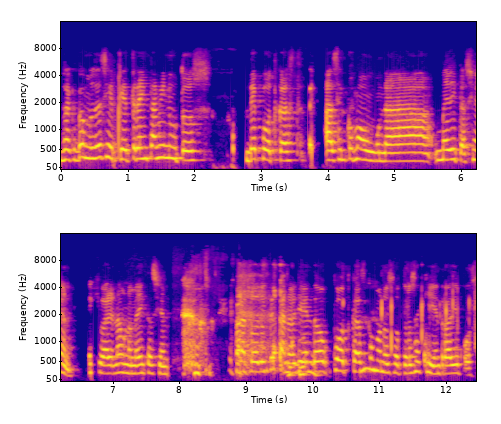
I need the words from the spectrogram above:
O sea que podemos decir que 30 minutos de podcast hacen como una meditación, equivalen a una meditación. Para todos los que están oyendo podcast como nosotros aquí en Radio Post.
